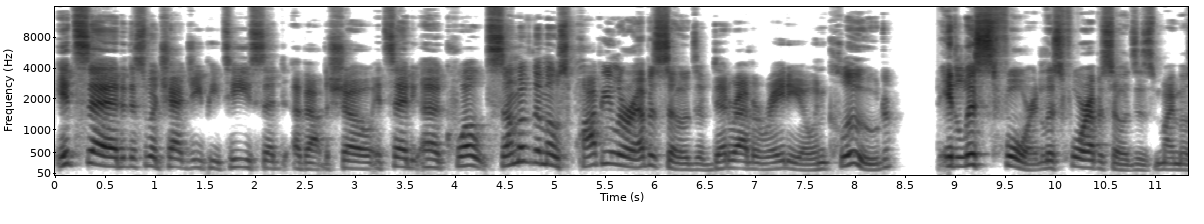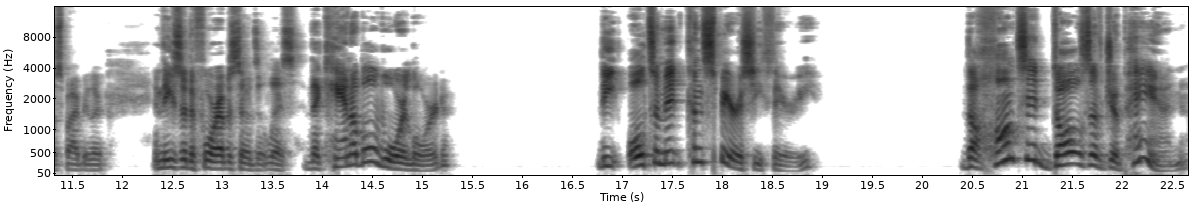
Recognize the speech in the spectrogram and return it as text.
It said this is what ChatGPT said about the show. It said, uh, "quote Some of the most popular episodes of Dead Rabbit Radio include." It lists four. It lists four episodes as my most popular. And these are the four episodes it lists The Cannibal Warlord, The Ultimate Conspiracy Theory, The Haunted Dolls of Japan,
